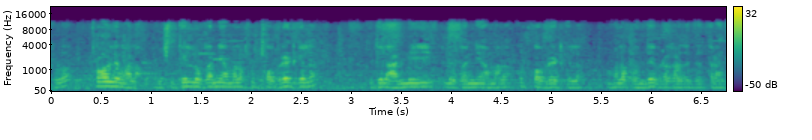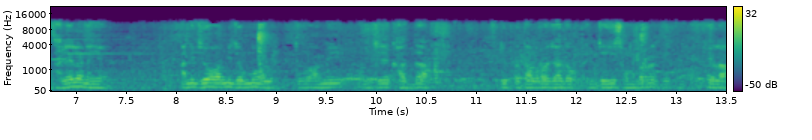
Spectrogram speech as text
थोडं प्रॉब्लेम आला. आणि तिथील लोकांनी आम्हाला खूप कॉपरेट केलं. तिथील आर्मी लोकांनी आम्हाला खूप कॉपरेट केलं. आम्हाला कोणत्याही प्रकारचा तिथं त्रास झालेला नाही आहे आणि जेव्हा आम्ही जम्मू आलो तेव्हा आम्ही आमचे खासदार श्री प्रतापराव जाधव यांच्याशी संपर्क केला.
